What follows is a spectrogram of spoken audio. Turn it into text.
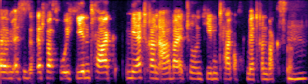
ähm, es ist etwas, wo ich jeden Tag mehr dran arbeite und jeden Tag auch mehr dran wachse. Mhm.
